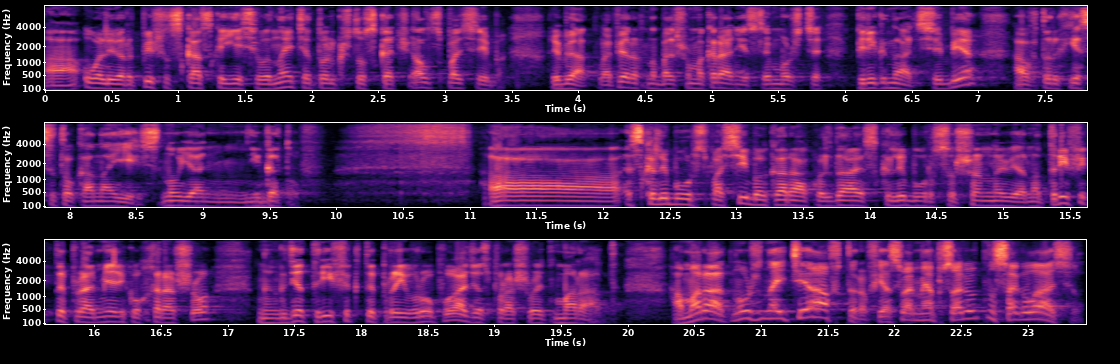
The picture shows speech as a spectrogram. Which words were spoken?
А, Оливер пишет, сказка есть в инете, только что скачал, спасибо. Ребят, во-первых, на большом экране, если можете перегнать себе, а во-вторых, если только она есть, ну я не готов. А, Эскалибур, спасибо, Каракуль, да, Эскалибур, совершенно верно. Трификты про Америку хорошо, где трификты про Европу, Адя, спрашивает Марат. А Марат, нужно найти авторов, я с вами абсолютно согласен.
